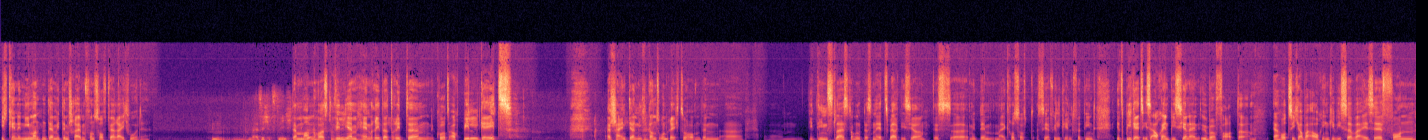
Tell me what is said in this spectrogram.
Ich kenne niemanden, der mit dem Schreiben von Software reich wurde. Hm, weiß ich jetzt nicht. Der Mann Bitte. heißt William Henry III., kurz auch Bill Gates. Er scheint ja nicht ganz Unrecht zu haben, denn äh, ähm, die Dienstleistung, das Netzwerk ist ja das, äh, mit dem Microsoft sehr viel Geld verdient. Jetzt Bill Gates ist auch ein bisschen ein Übervater. Er hat sich aber auch in gewisser Weise von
